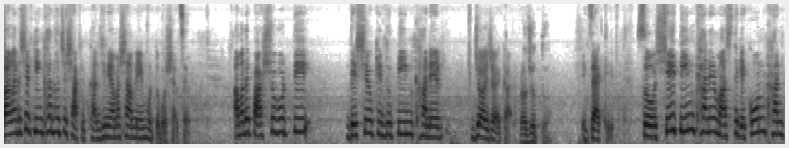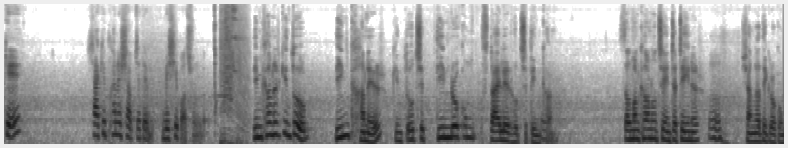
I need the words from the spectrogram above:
বাংলাদেশের কিং খান হচ্ছে শাকিব খান যিনি আমার সামনে এই মুহূর্তে বসে আছে আমাদের পার্শ্ববর্তী দেশেও কিন্তু তিন খানের জয় জয়কার। রাজত্ব। এক্স্যাক্টলি সো সেই তিন খানের মাঝ থেকে কোন খানকে শাকিব খানের সবচেয়ে বেশি পছন্দ? তিন খানের কিন্তু তিন খানের কিন্তু হচ্ছে তিন রকম স্টাইলের হচ্ছে তিন খান। সালমান খান হচ্ছে এন্টারটেইনার সাংঘাতিক রকম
